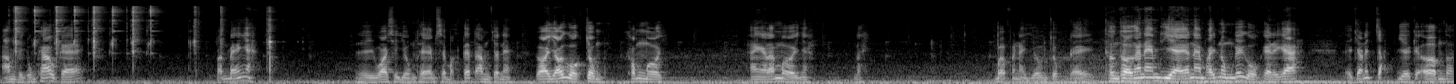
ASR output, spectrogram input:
Âm thì cũng khá ok. Bánh bén nha. Thì qua sử dụng thì em sẽ bật test âm cho anh em. Rồi, giỏi ruột trùng 010 2010 nha. Đây. Bóp cái này vô một chút để thường thường anh em về anh em phải nung cái ruột này ra để cho nó chặt với cái ôm thôi.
